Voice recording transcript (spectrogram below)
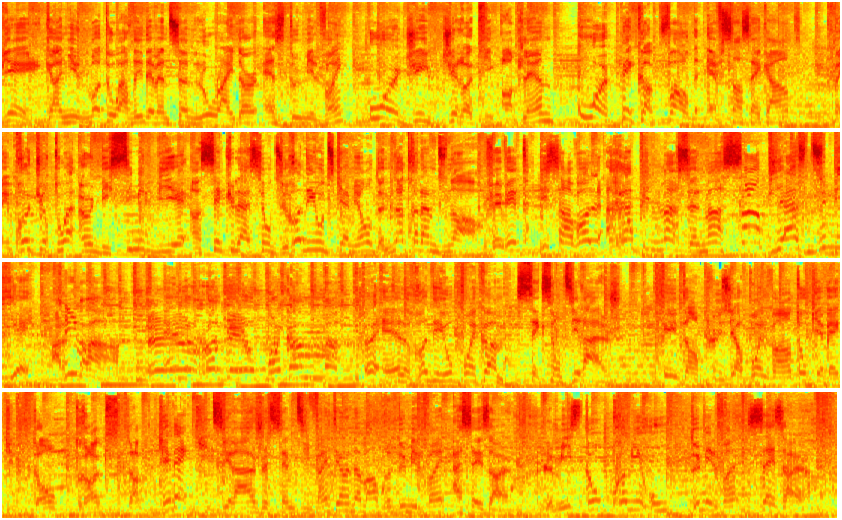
Bien gagner une moto Harley Davidson Lowrider S 2020 ou un Jeep Cherokee Outland ou un pick-up Ford F-150, ben procure-toi un des 6000 billets en circulation du Rodéo du Camion de Notre-Dame-du-Nord. Fais vite, il s'envole rapidement. Seulement 100 pièces du billet. Arrive elrodeo.com elrodeo.com, section tirage. Et dans plusieurs points de vente au Québec, dont Truck Stop Québec. Tirage samedi 21 novembre 2020 à 16h. Le Misto 1er août 2020, 16h.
